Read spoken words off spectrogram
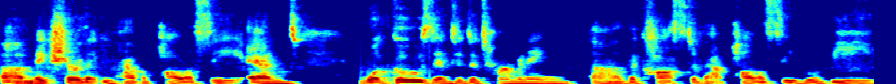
uh, make sure that you have a policy. And what goes into determining uh, the cost of that policy will be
